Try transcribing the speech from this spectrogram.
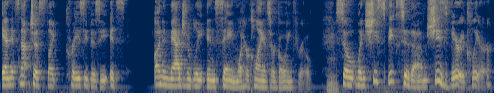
And it's not just like crazy busy, it's unimaginably insane what her clients are going through. So when she speaks to them, she's very clear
